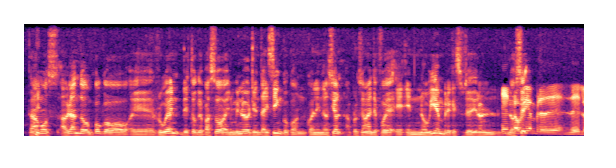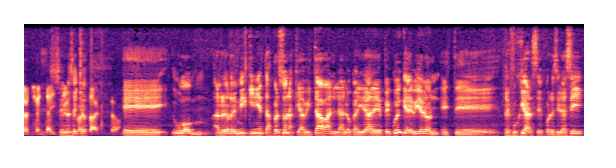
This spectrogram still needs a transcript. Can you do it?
Estábamos hablando un poco, eh, Rubén, de esto que pasó en 1985 con, con la inundación. Aproximadamente fue eh, en noviembre que sucedieron en noviembre del 85, exacto. Eh, hubo alrededor de 1.500 personas que habitaban la localidad de Pecuén que debieron este, refugiarse, por decir así.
